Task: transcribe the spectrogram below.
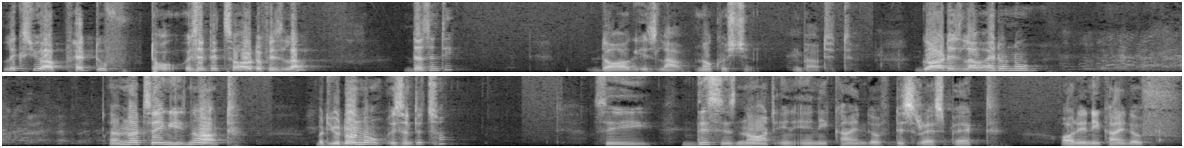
Licks you up head to toe, isn't it so out of his love? Doesn't he? Dog is love, no question about it. God is love, I don't know. I'm not saying he's not, but you don't know, isn't it so? See, this is not in any kind of disrespect or any kind of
